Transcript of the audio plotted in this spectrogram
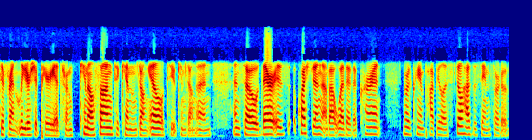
different leadership periods from Kim Il sung to Kim Jong il to Kim Jong un. And so there is a question about whether the current North Korean populace still has the same sort of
